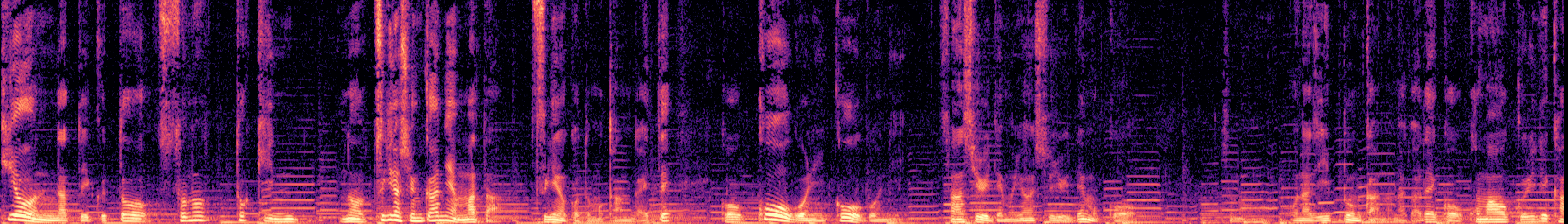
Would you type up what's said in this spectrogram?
器用になっていくとその時の次の瞬間にはまた次のことも考えてこう交互に交互に3種類でも4種類でもこうその同じ1分間の中でこうコマ送りで考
